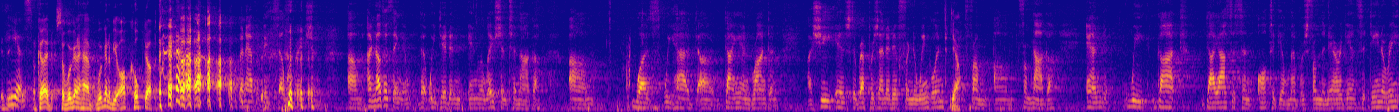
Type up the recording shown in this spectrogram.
Is He is. Oh, good. So we're gonna have we're gonna be all coped up. We're going to have a big celebration. Um, another thing that we did in, in relation to Naga um, was we had uh, Diane Grondin. Uh, she is the representative for New England Yeah. from, um, from Naga. And we got diocesan Altar Guild members from the Narragansett Deanery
